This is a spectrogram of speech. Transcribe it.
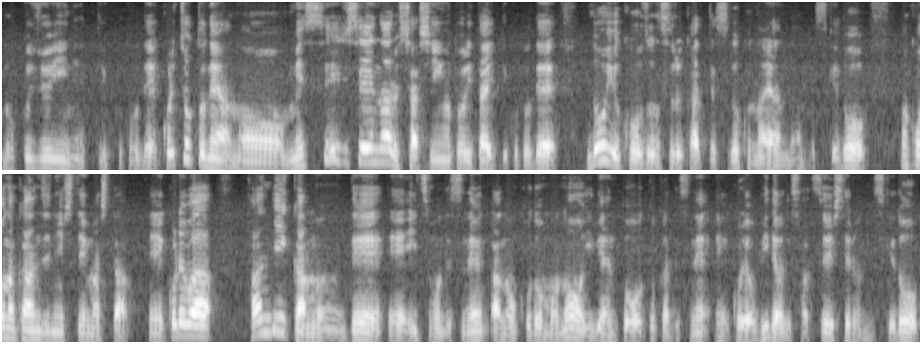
60いいねっていうことで、これちょっとね、あの、メッセージ性のある写真を撮りたいっていうことで、どういう構図にするかってすごく悩んだんですけど、まあ、こんな感じにしていました。えー、これは、ハンディカムで、えー、いつもですね、あの、子供のイベントとかですね、えー、これをビデオで撮影してるんですけど、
